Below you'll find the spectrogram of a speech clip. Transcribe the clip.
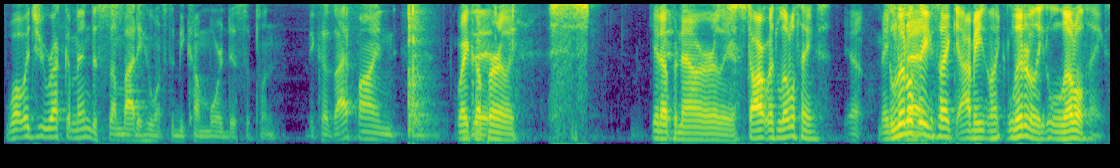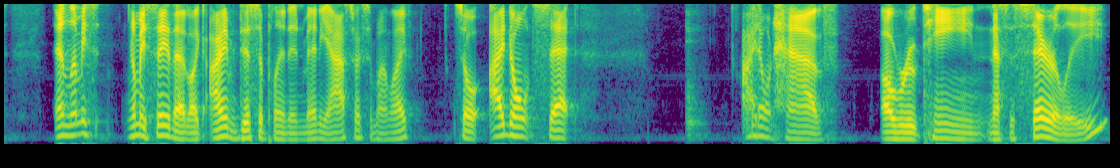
What would you recommend to somebody who wants to become more disciplined? Because I find Wake up early. S- Get up an hour earlier. start with little things. Yeah. Make little things like I mean, like literally little things. And let me let me say that like I am disciplined in many aspects of my life. So I don't set. I don't have a routine necessarily,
